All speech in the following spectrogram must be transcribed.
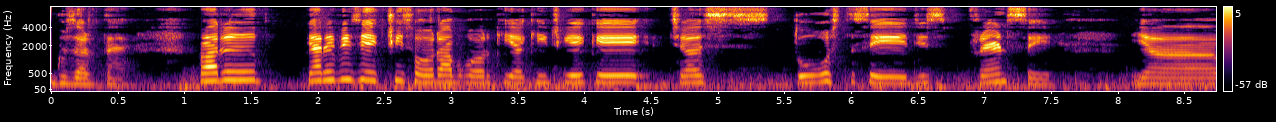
गुज़रता है। पर प्यारे भी से एक चीज़ और आप गौर किया कीजिए कि जिस दोस्त से, जिस फ्रेंड से या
